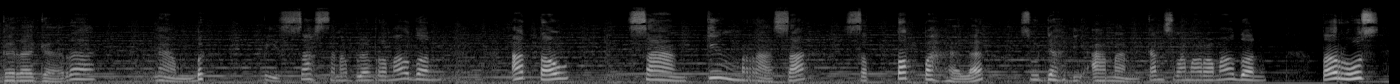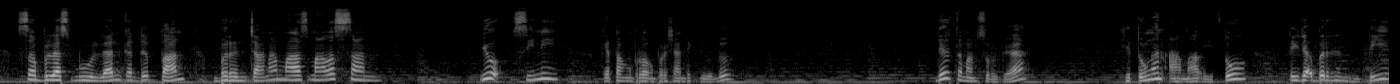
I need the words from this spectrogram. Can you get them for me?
Gara-gara ngambek pisah sama bulan Ramadan. Atau saking merasa stok pahala sudah diamankan selama Ramadan. Terus 11 bulan ke depan berencana males-malesan yuk sini kita ngobrol-ngobrol dulu dia teman surga hitungan amal itu tidak berhenti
